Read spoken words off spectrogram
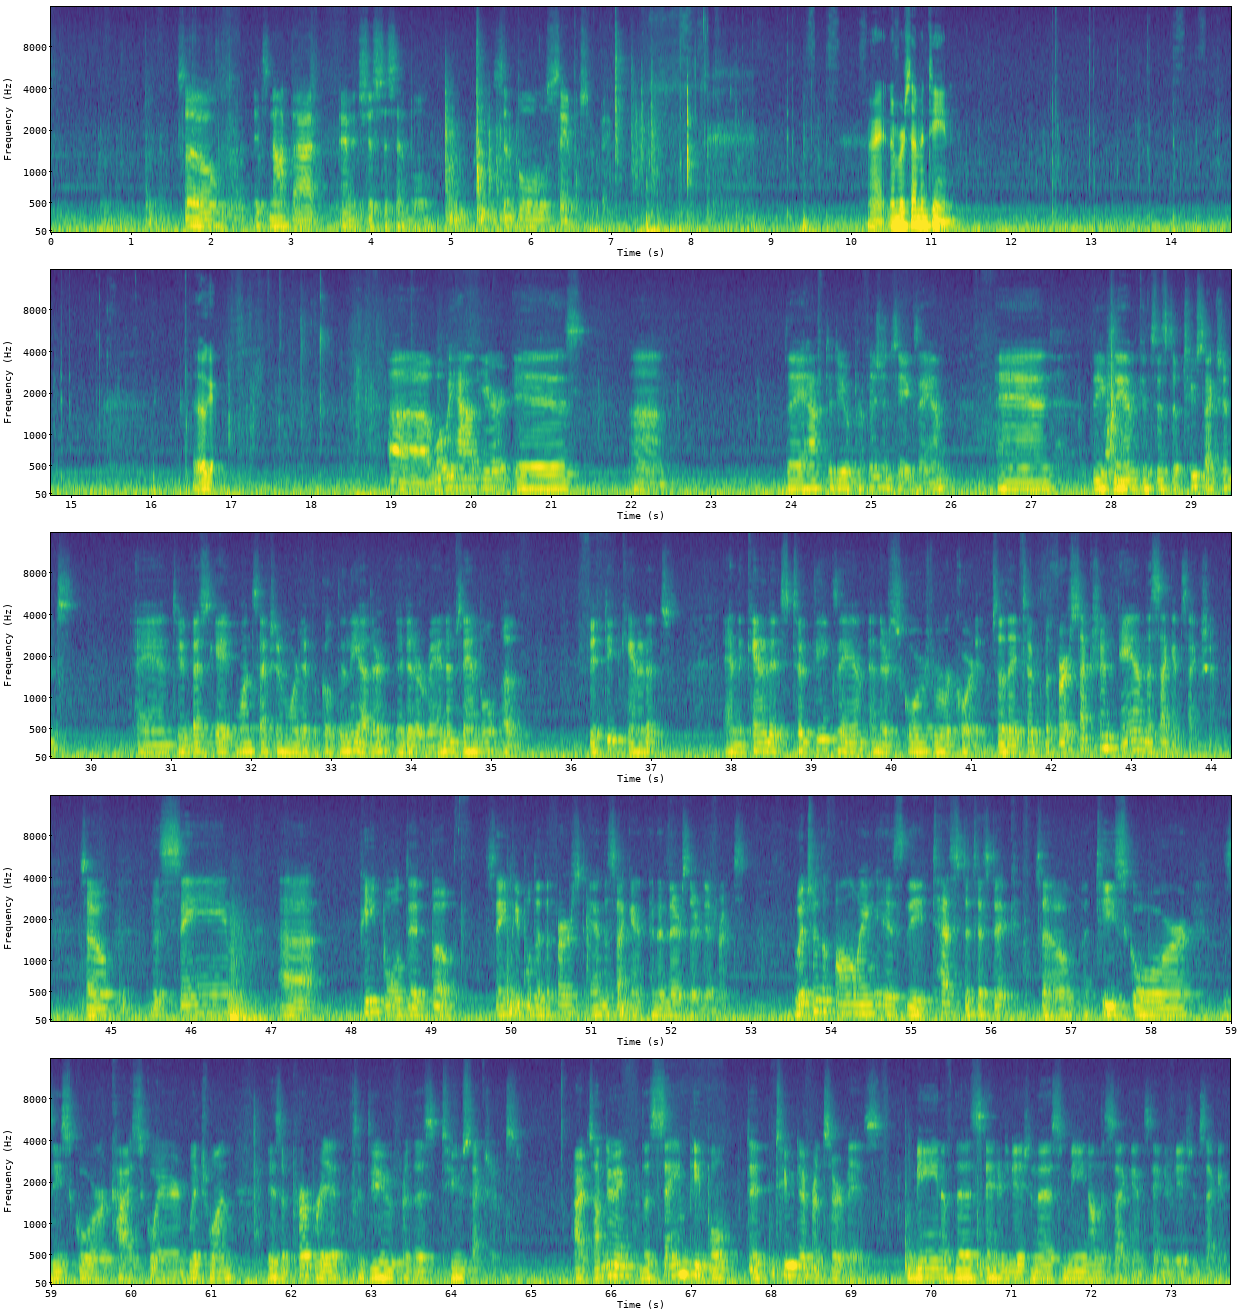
So it's not that, and it's just a simple, simple sample survey. All right, number 17. Okay. Uh, what we have here is um, they have to do a proficiency exam, and the exam consists of two sections. And to investigate one section more difficult than the other, they did a random sample of 50 candidates, and the candidates took the exam and their scores were recorded. So they took the first section and the second section. So the same uh, people did both. Same people did the first and the second, and then there's their difference. Which of the following is the test statistic? So a t-score, z-score, chi-squared, which one is appropriate to do for this two sections? All right, so I'm doing the same people did two different surveys. Mean of this, standard deviation this, mean on the second, standard deviation second.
